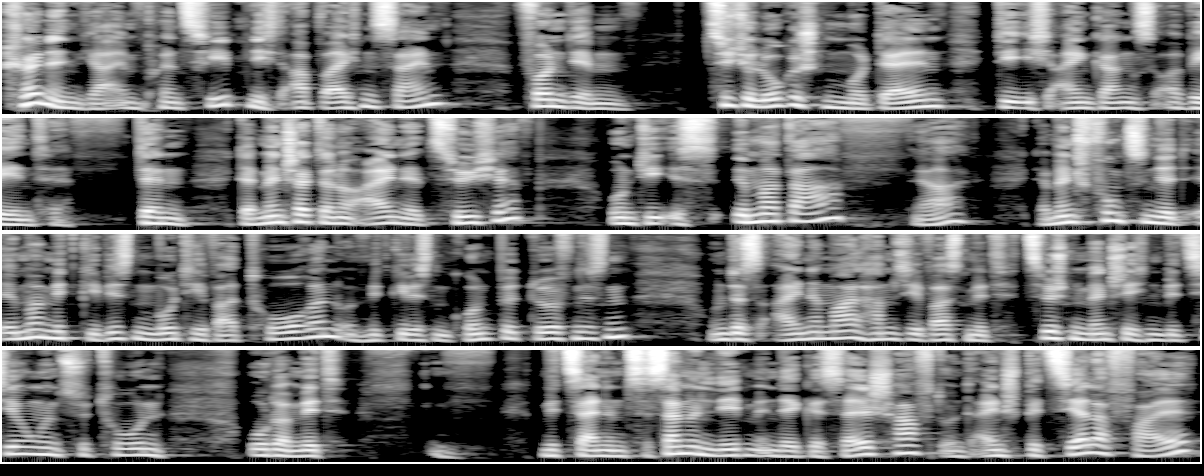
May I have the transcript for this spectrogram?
können ja im Prinzip nicht abweichend sein von dem psychologischen Modellen, die ich eingangs erwähnte. Denn der Mensch hat ja nur eine Psyche und die ist immer da. Ja, der Mensch funktioniert immer mit gewissen Motivatoren und mit gewissen Grundbedürfnissen. Und das eine Mal haben sie was mit zwischenmenschlichen Beziehungen zu tun oder mit, mit seinem Zusammenleben in der Gesellschaft. Und ein spezieller Fall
